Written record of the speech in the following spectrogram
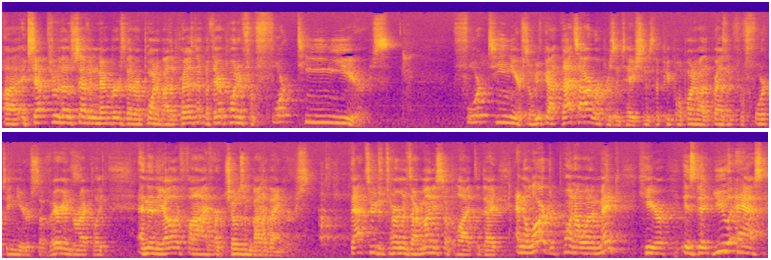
uh, except through those seven members that are appointed by the president, but they're appointed for 14 years. 14 years. So we've got, that's our representations, the people appointed by the president for 14 years, so very indirectly. And then the other five are chosen by the bankers. That's who determines our money supply today. And the larger point I want to make here is that you ask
